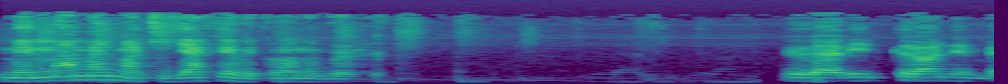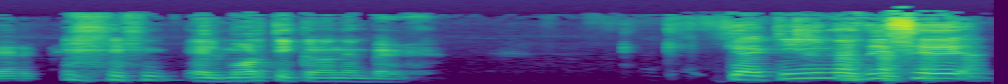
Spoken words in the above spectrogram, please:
Me mama el maquillaje de Cronenberg. De David Cronenberg. el Morty Cronenberg. Que aquí nos dice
